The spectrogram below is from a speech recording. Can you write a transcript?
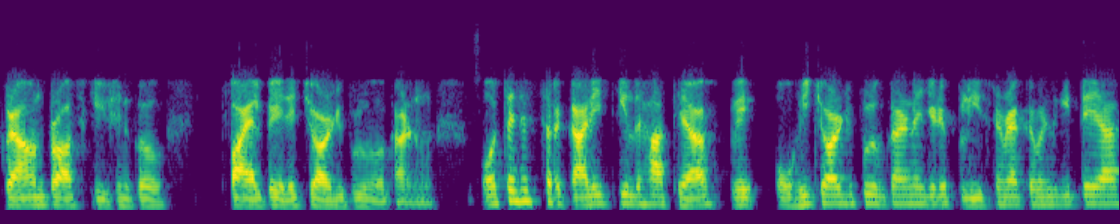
ਕ੍ਰਾਊਨ ਪ੍ਰੋਸੀਕਿਊਸ਼ਨ ਕੋ ਫਾਈਲ ਭੇਜਦੇ ਚਾਰਜ ਅਪਰੂਵਲ ਕਰਨ ਨੂੰ। ਉੱਥੇ ਫਿਰ ਸਰਕਾਰੀ ਵਕੀਲ ਦੇ ਹੱਥ ਆ ਵੀ ਉਹੀ ਚਾਰਜ ਅਪਰੂਵ ਕਰਨੇ ਜਿਹੜੇ ਪੁਲਿਸ ਨੇ ਰეკਮੈਂਡ ਕੀਤੇ ਆ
